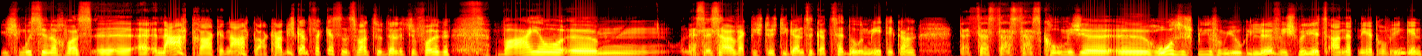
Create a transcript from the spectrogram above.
ich muss hier noch was, äh, äh, Nachtrag, Nachtrag, habe ich ganz vergessen, es war zu der letzten Folge, war ja, ähm, und es ist ja wirklich durch die ganze Gazette und Med gegangen, das, das, das komische äh, Hosenspiel vom Jogi Löw, ich will jetzt auch nicht näher drauf hingehen,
